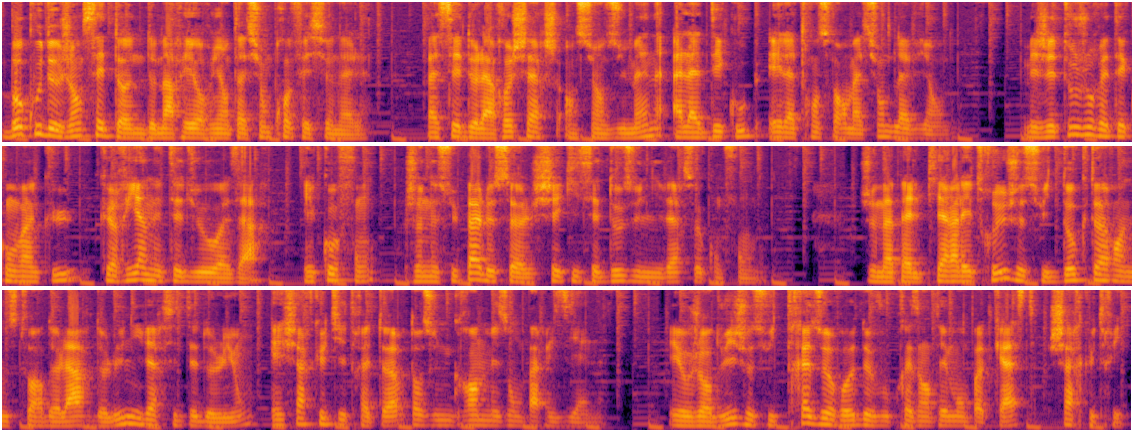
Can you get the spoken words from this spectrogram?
Beaucoup de gens s'étonnent de ma réorientation professionnelle, passer de la recherche en sciences humaines à la découpe et la transformation de la viande. Mais j'ai toujours été convaincu que rien n'était dû au hasard, et qu'au fond, je ne suis pas le seul chez qui ces deux univers se confondent. Je m'appelle Pierre Alétru, je suis docteur en histoire de l'art de l'Université de Lyon et charcutier traiteur dans une grande maison parisienne. Et aujourd'hui, je suis très heureux de vous présenter mon podcast Charcuterie.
